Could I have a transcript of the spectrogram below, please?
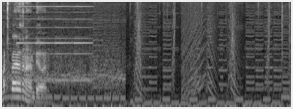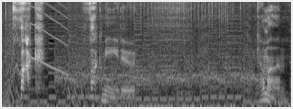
Much better than I'm doing. Fuck! Fuck me, dude. Come on.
